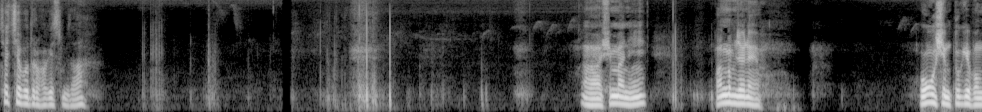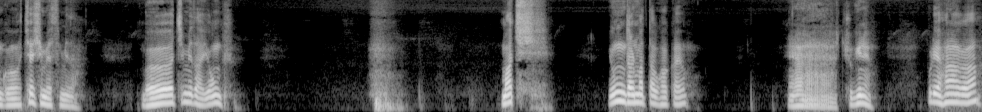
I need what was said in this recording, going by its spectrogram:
채취해 보도록 하겠습니다. 아, 10만이 방금 전에 오구심 두 개 본 거 채심했습니다. 멋집니다. 용 마치 용 닮았다고 할까요? 야 죽이네요. 뿌리 하나가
